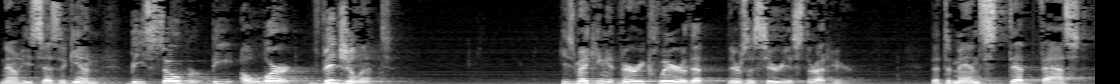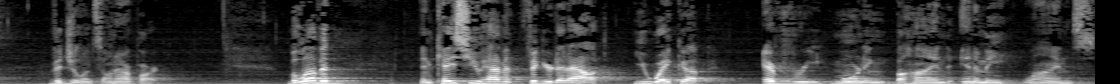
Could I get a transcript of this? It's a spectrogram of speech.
Now he says again, be sober, be alert, vigilant. He's making it very clear that there's a serious threat here that demands steadfast vigilance on our part. Beloved, in case you haven't figured it out, you wake up every morning behind enemy lines.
